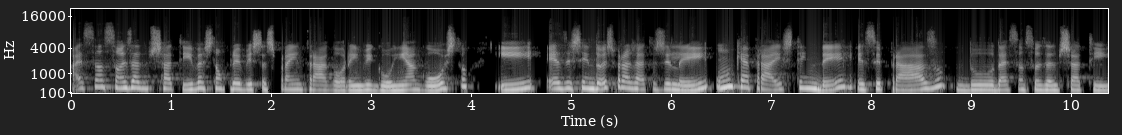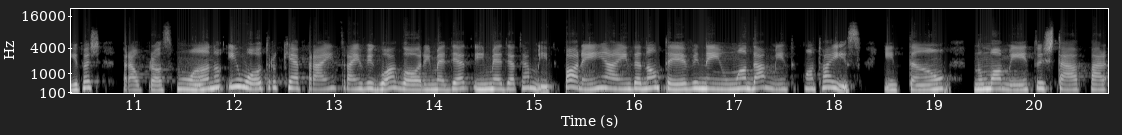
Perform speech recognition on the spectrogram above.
As sanções administrativas estão previstas para entrar agora em vigor em agosto e existem dois projetos de lei, um que é para estender esse prazo do, das sanções administrativas para o próximo ano e o outro que é para entrar em vigor agora, imediatamente. Porém, ainda não teve nenhum andamento quanto a isso. Então, no momento, está para,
